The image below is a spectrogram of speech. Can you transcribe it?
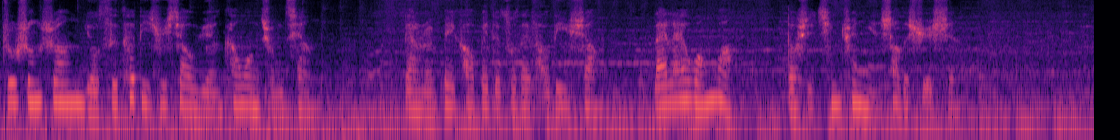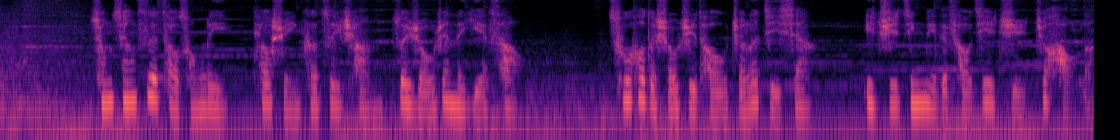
朱双双有次特地去校园看望琼强，两人背靠背的坐在草地上，来来往往都是青春年少的学生。琼强自草丛里。挑选一棵最长、最柔韧的野草，粗厚的手指头折了几下，一只精美的草戒指就好了。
